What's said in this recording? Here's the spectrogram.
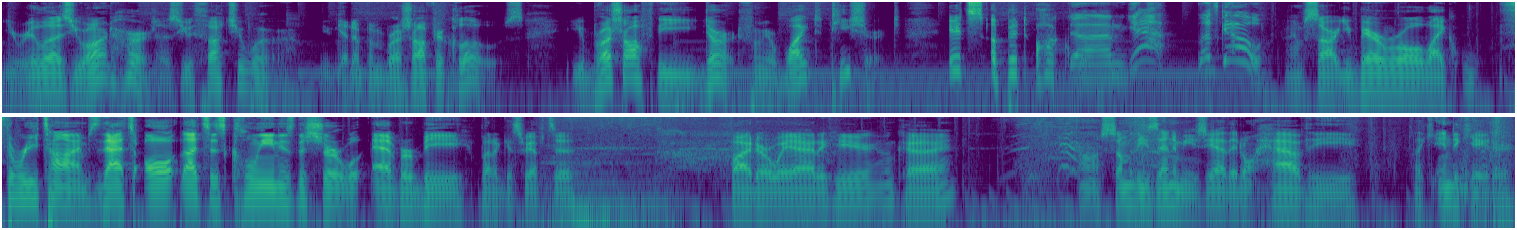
You realize you aren't hurt as you thought you were. You get up and brush off your clothes. You brush off the dirt from your white t-shirt. It's a bit awkward. Um, yeah, let's go. I'm sorry, you bear roll like three times. That's all. That's as clean as the shirt will ever be. But I guess we have to fight our way out of here. Okay. Oh, some of these enemies, yeah, they don't have the like indicator.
